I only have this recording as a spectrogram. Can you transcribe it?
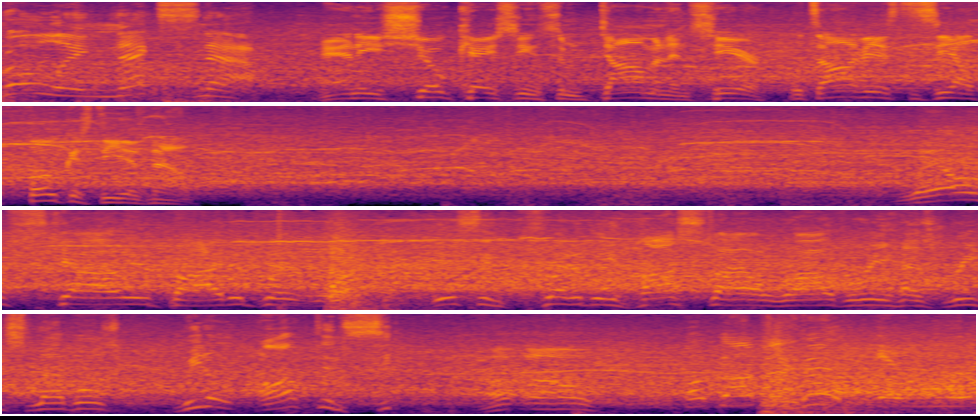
Rolling neck snap. And he's showcasing some dominance here. It's obvious to see how focused he is now. Well scouted by the Great One. This incredibly hostile rivalry has reached levels we don't often see. Uh-oh. About to hit. The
